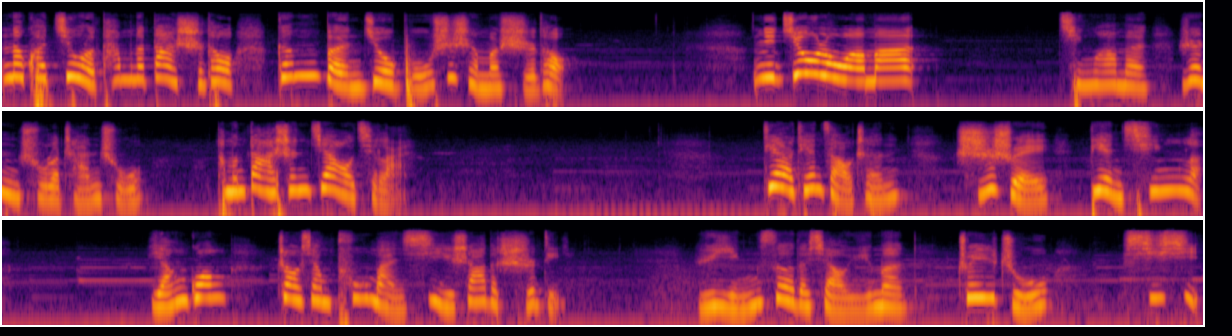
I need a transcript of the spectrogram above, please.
那块救了他们的大石头根本就不是什么石头。你救了我们！青蛙们认出了蟾蜍，他们大声叫起来。第二天早晨，池水变清了，阳光照向铺满细沙的池底。与银色的小鱼们追逐嬉戏，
